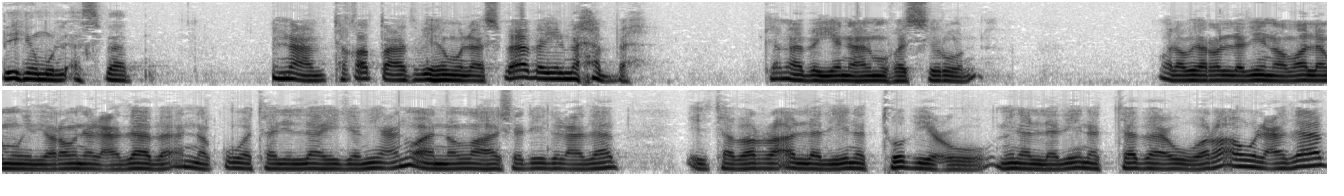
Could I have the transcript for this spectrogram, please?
بهم الأسباب. نعم تقطعت بهم الأسباب أي المحبة كما بينها المفسرون. ولو يرى الذين ظلموا إذ يرون العذاب أن القوة لله جميعا وأن الله شديد العذاب إذ تبرأ الذين اتبعوا من الذين اتبعوا ورأوا العذاب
